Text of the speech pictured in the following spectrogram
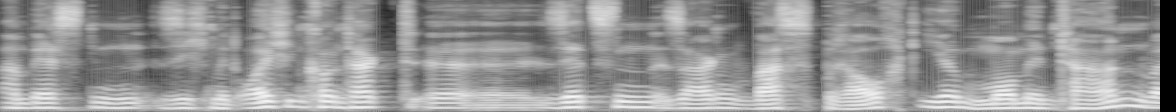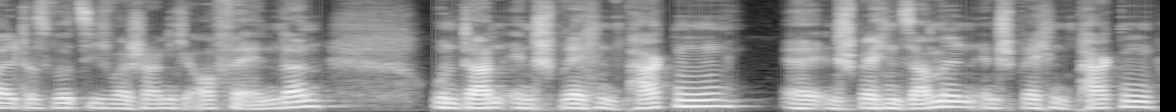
am besten sich mit euch in Kontakt äh, setzen, sagen, was braucht ihr momentan, weil das wird sich wahrscheinlich auch verändern und dann entsprechend packen, äh, entsprechend sammeln, entsprechend packen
